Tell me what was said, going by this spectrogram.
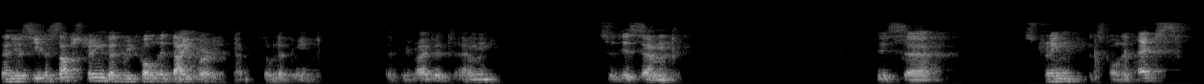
then you see a substring that we call a Dyck word. So let me let me write it. Um, so this um, this uh, string, let's call it x,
